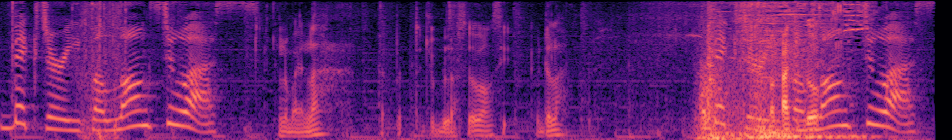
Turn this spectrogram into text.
Victory belongs to us. Lumayan lah, dapat 17 doang sih. Udahlah. Victory belongs to us.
